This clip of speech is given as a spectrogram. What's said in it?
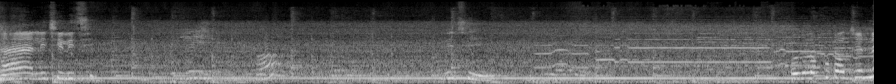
হ্যাঁ লিচি লিচি। হ্যাঁ? লিচি? ওগুলো ফুটার জন্য?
